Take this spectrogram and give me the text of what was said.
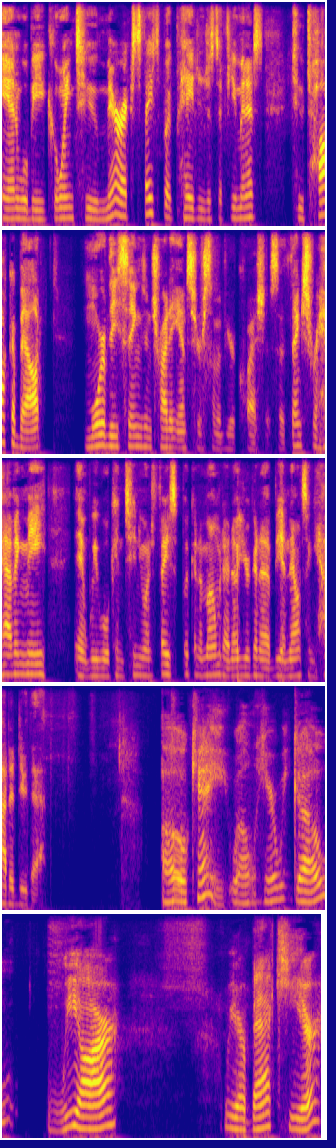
And we'll be going to Merrick's Facebook page in just a few minutes to talk about more of these things and try to answer some of your questions. So thanks for having me, and we will continue on Facebook in a moment. I know you're going to be announcing how to do that. Okay, well here we go. We are we are back here.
